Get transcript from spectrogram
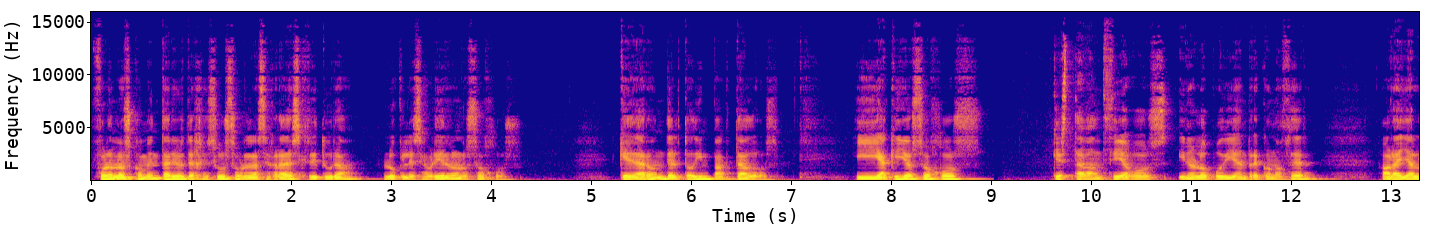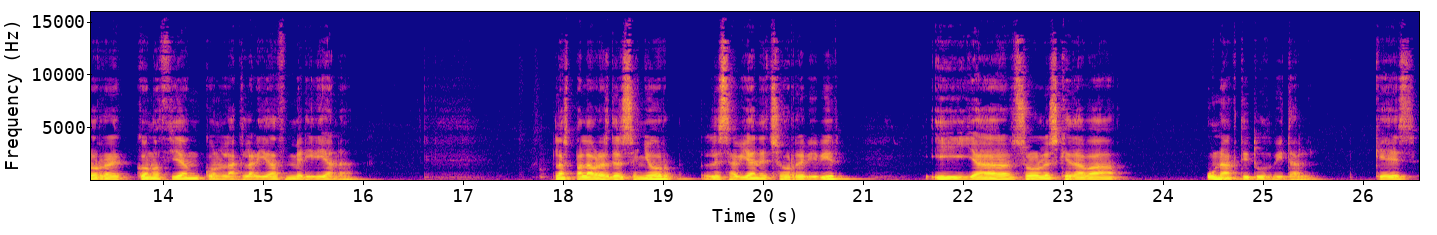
Fueron los comentarios de Jesús sobre la Sagrada Escritura lo que les abrieron los ojos. Quedaron del todo impactados y aquellos ojos que estaban ciegos y no lo podían reconocer, ahora ya lo reconocían con la claridad meridiana. Las palabras del Señor les habían hecho revivir y ya solo les quedaba una actitud vital, que es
